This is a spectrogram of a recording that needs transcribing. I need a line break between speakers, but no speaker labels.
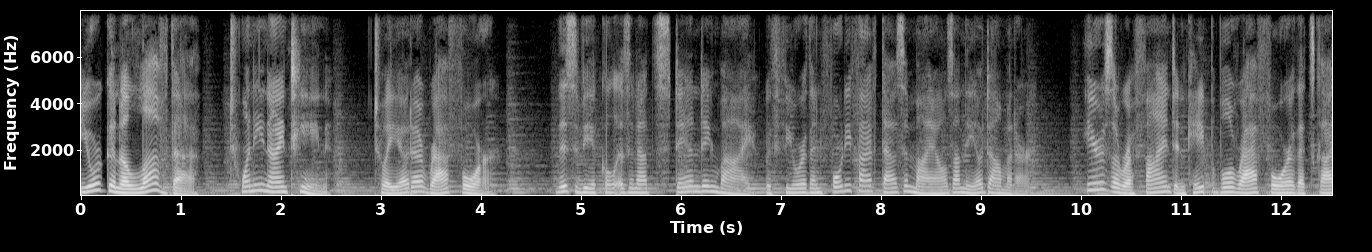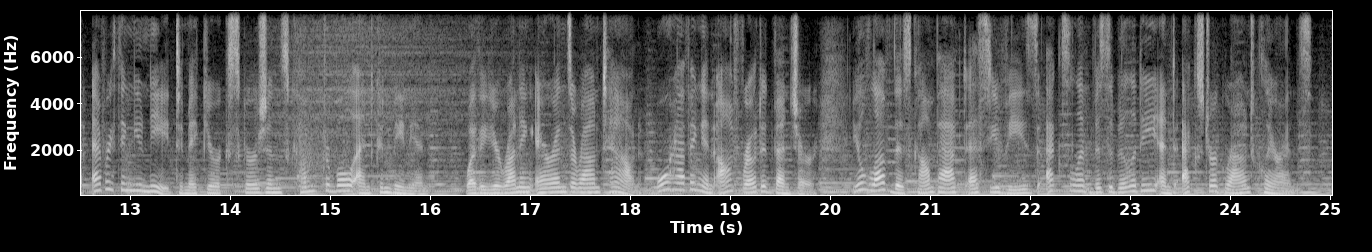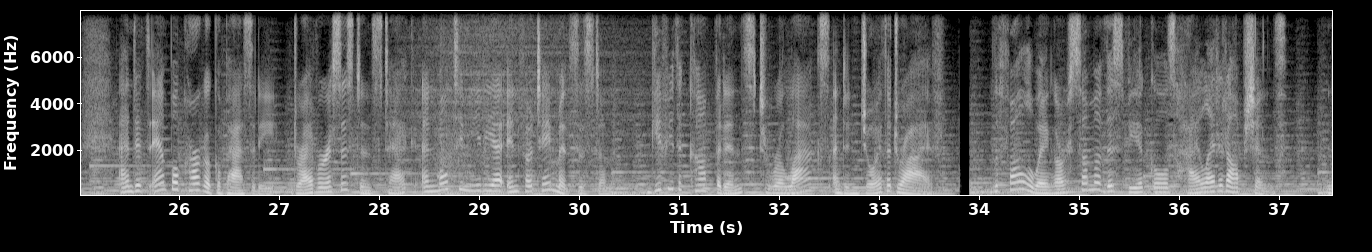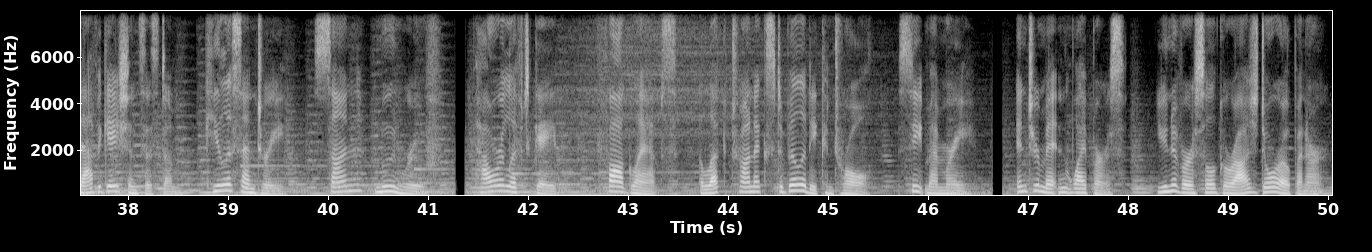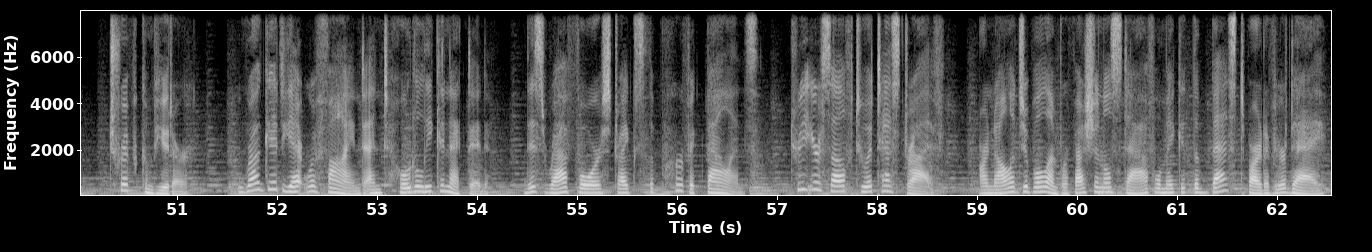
You're gonna love the 2019 Toyota RAV4. This vehicle is an outstanding buy with fewer than 45,000 miles on the odometer. Here's a refined and capable RAV4 that's got everything you need to make your excursions comfortable and convenient. Whether you're running errands around town or having an off-road adventure, you'll love this compact SUV's excellent visibility and extra ground clearance. And its ample cargo capacity, driver assistance tech, and multimedia infotainment system give you the confidence to relax and enjoy the drive. The following are some of this vehicle's highlighted options. Navigation system, keyless entry, sun, moonroof, power liftgate, fog lamps, electronic stability control, seat memory, intermittent wipers, universal garage door opener, trip computer. Rugged yet refined and totally connected, this RAV4 strikes the perfect balance. Treat yourself to a test drive. Our knowledgeable and professional staff will make it the best part of your day.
